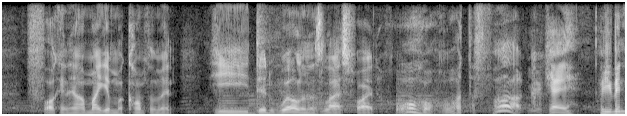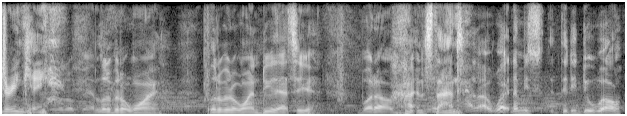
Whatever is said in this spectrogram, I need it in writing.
fucking hell i might give him a compliment. He did well in his last fight. Oh what the fuck? Okay. Have you been drinking? A little bit a little bit of wine a little bit of wine do that to you. But um, I understand. I, I, what? Let me. Did he do well?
